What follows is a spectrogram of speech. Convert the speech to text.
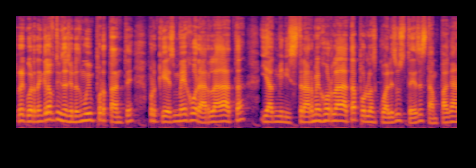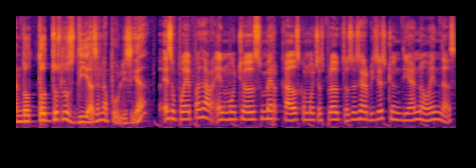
recuerden que la optimización es muy importante porque es mejorar la data y administrar mejor la data por las cuales ustedes están pagando todos los días en la publicidad. Eso puede pasar en muchos mercados con muchos productos o servicios que un día no vendas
